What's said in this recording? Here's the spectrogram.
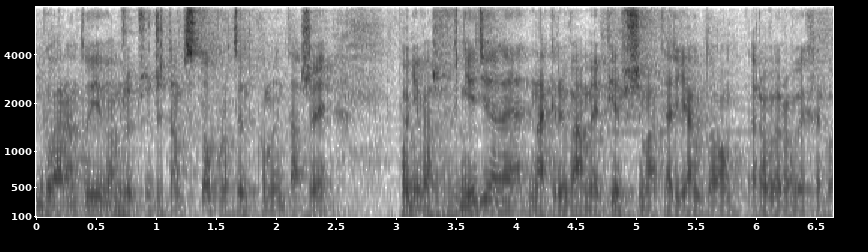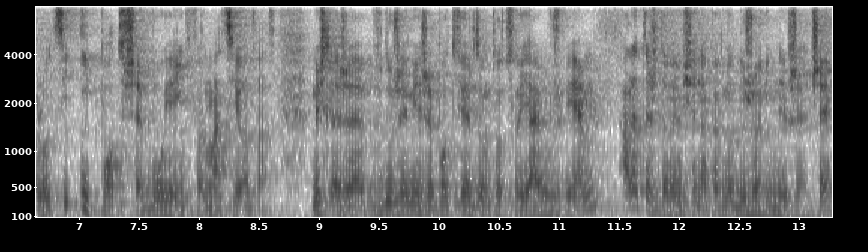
gwarantuję Wam, że przeczytam 100% komentarzy, ponieważ w niedzielę nagrywamy pierwszy materiał do rowerowych rewolucji i potrzebuję informacji od Was. Myślę, że w dużej mierze potwierdzą to, co ja już wiem, ale też dowiem się na pewno dużo innych rzeczy.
